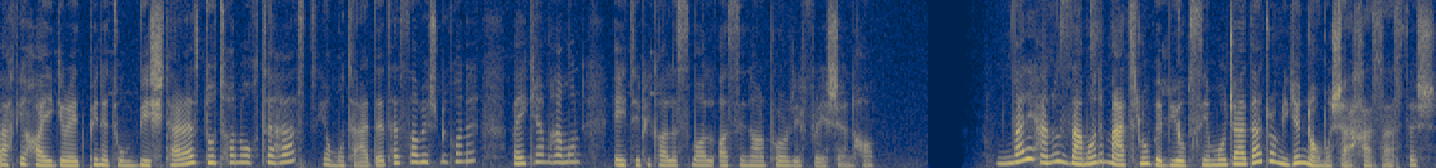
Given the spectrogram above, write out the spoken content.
وقتی high grade PIN تون بیشتر از دو تا نقطه هست یا متعدد حسابش می‌کنه و یکی هم همون atypical small acinar proliferation ها. ولی هنوز زمان مطلوب بیوپسی مجدد رو میگه نامشخص هستش.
